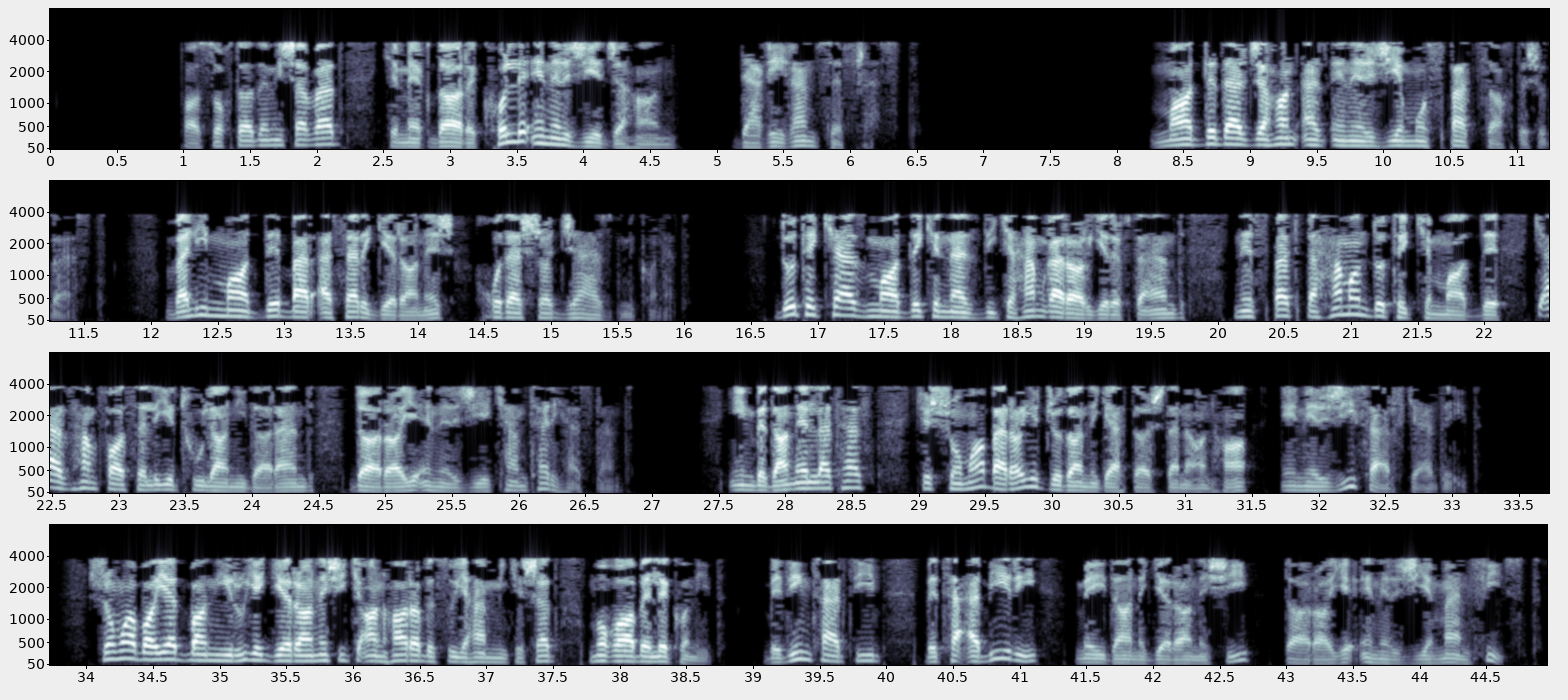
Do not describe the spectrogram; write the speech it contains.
پاسخ داده می شود که مقدار کل انرژی جهان دقیقا صفر است. ماده در جهان از انرژی مثبت ساخته شده است ولی ماده بر اثر گرانش خودش را جذب می کند. دو تکه از ماده که نزدیک هم قرار گرفتهاند نسبت به همان دو تکه ماده که از هم فاصله طولانی دارند دارای انرژی کمتری هستند. این بدان علت است که شما برای جدا نگه داشتن آنها انرژی صرف کرده اید. شما باید با نیروی گرانشی که آنها را به سوی هم می‌کشد مقابله کنید. بدین ترتیب به تعبیری میدان گرانشی دارای انرژی منفی است.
